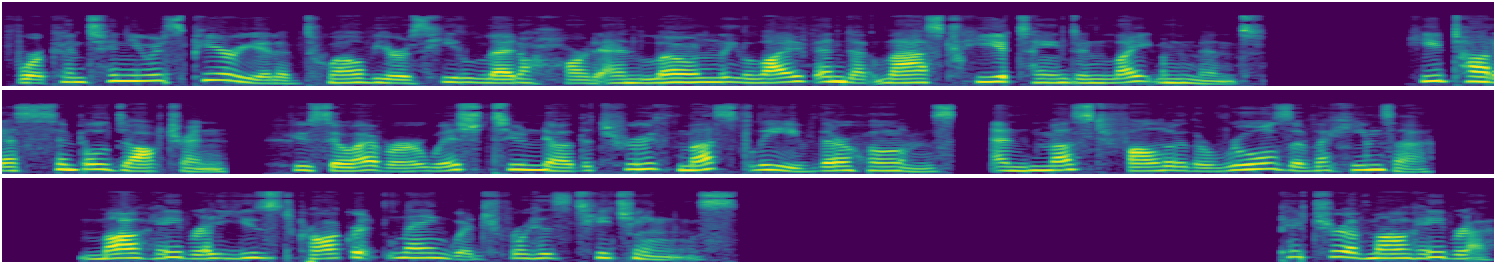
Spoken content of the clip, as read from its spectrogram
For a continuous period of 12 years he led a hard and lonely life and at last he attained enlightenment. He taught a simple doctrine, whosoever wished to know the truth must leave their homes, and must follow the rules of ahimsa. Mahavira used Prakrit language for his teachings. Picture of Mahavira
